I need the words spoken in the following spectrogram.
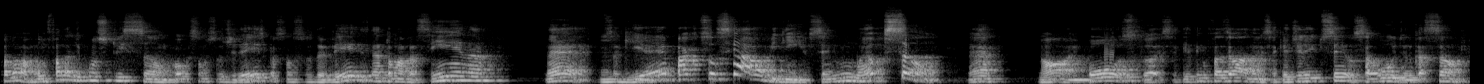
Falou, ó, vamos falar de Constituição, quais são os seus direitos, quais são os seus deveres, né? Tomar vacina, né? Isso aqui é pacto social, amiguinho. Isso aí não é opção, né? Ó, imposto, ó, isso aqui tem que fazer, ó, não, isso aqui é direito seu, saúde, educação.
